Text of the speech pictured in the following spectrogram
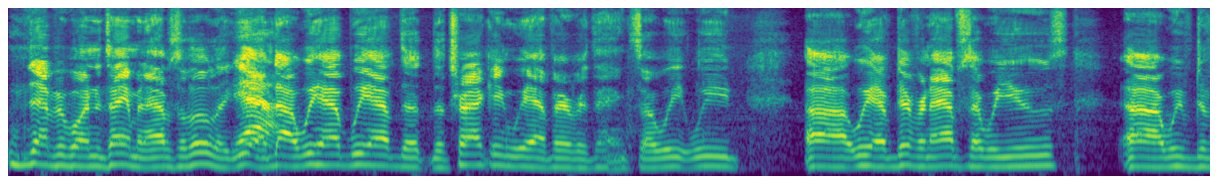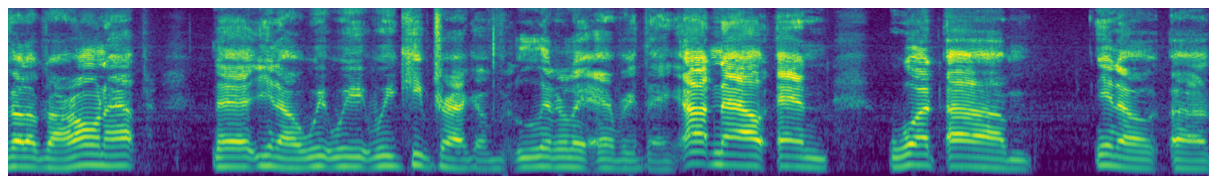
Nappy Boy Entertainment, absolutely. Yeah. Yeah. no, we have we have the, the tracking, we have everything. So we we uh, we have different apps that we use. Uh, we've developed our own app that you know we, we, we keep track of literally everything out now and what um, you know uh,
